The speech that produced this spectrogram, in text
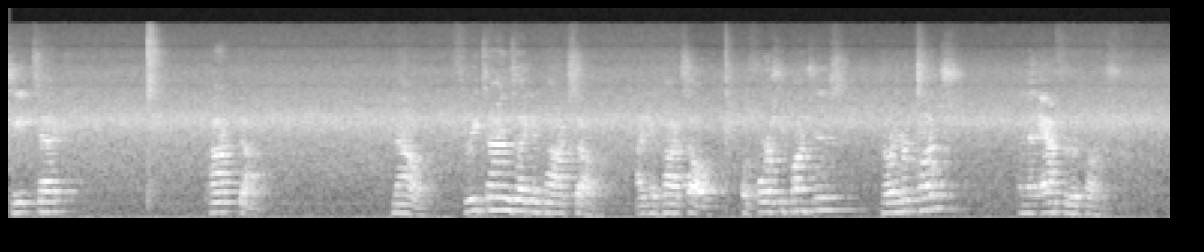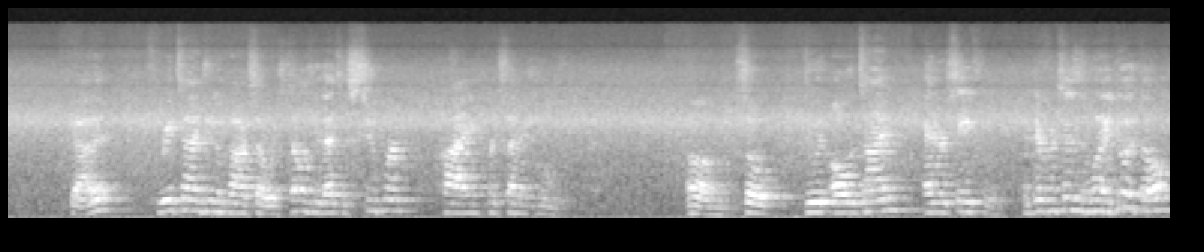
G-Tech, Pak Da. Now, three times I can Pak Sao. I can Pak Sao before she punches, during your punch, and then after the punch. Got it? Three times you can Pak Sao, which tells you that's a super high percentage move. Um, so do it all the time, enter safely. The difference is, is when I do it though,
